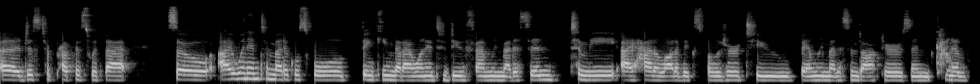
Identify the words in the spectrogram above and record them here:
Uh, just to preface with that, so I went into medical school thinking that I wanted to do family medicine. To me, I had a lot of exposure to family medicine doctors and kind of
